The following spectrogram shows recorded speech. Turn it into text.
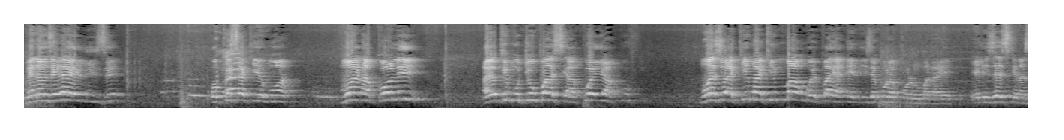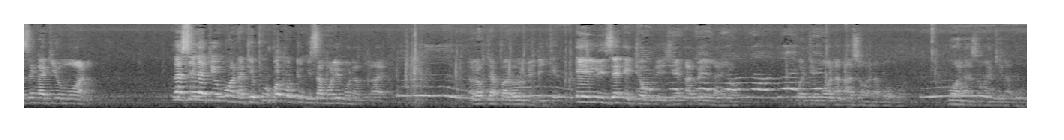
me na nzela ya elize opesaki ye mwana mwana akoli ayoki motu mpasi akwei akufi mwasi oyo akimaki mbangu epai ya elize mpo na koloba na ye elize eske nasengaki yo mwana nasengaki yo mwana te pourkoi kotungisa molimo na ngai alors ta parole me dit que elise était obligé abelela yo pote mwana azonga na bobo mwana azongaki na bobo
